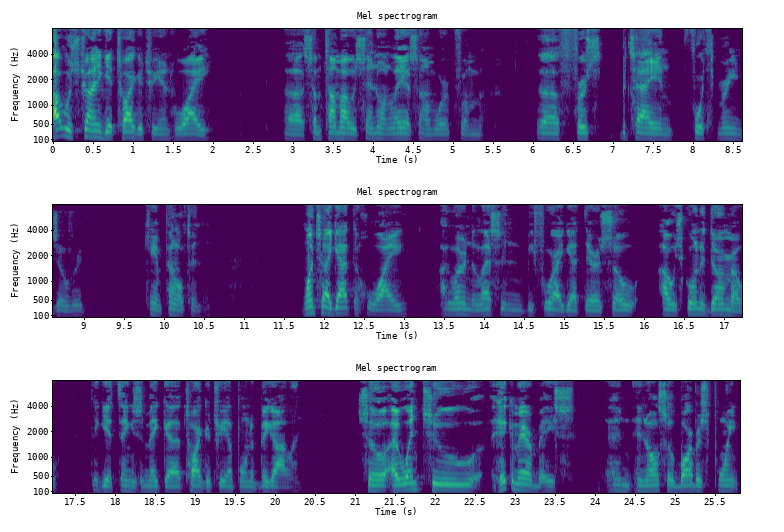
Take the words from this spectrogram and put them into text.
I was trying to get targetry in Hawaii uh, sometime I was sent on liaison work from uh, 1st Battalion, 4th Marines over at Camp Pendleton. Once I got to Hawaii, I learned the lesson before I got there, so I was going to DRMO to get things to make a targetry up on the Big Island. So I went to Hickam Air Base and, and also Barbers Point,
